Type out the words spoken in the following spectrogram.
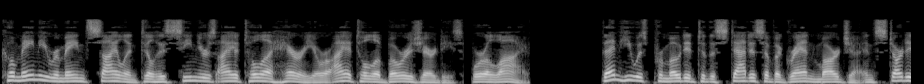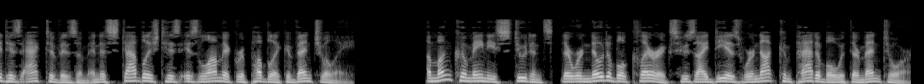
Khomeini remained silent till his seniors Ayatollah Haeri or Ayatollah Boroujerdi's, were alive. Then he was promoted to the status of a Grand Marja and started his activism and established his Islamic Republic eventually. Among Khomeini's students, there were notable clerics whose ideas were not compatible with their mentor.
